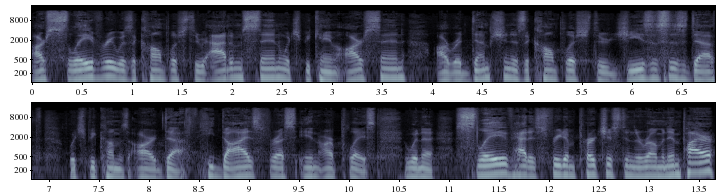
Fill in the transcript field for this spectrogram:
Our slavery was accomplished through Adam's sin, which became our sin. Our redemption is accomplished through Jesus' death, which becomes our death. He dies for us in our place. When a slave had his freedom purchased in the Roman Empire,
